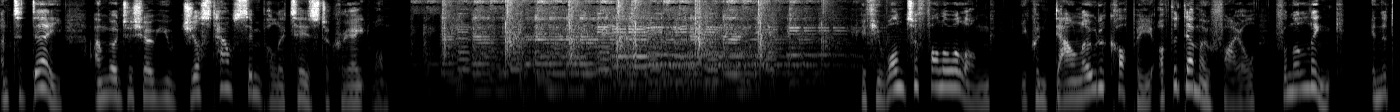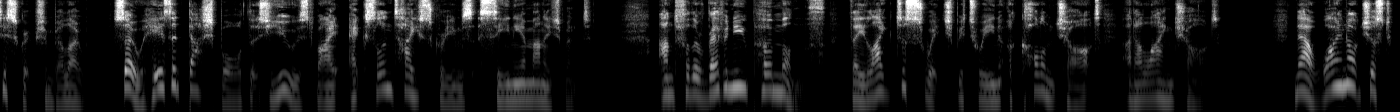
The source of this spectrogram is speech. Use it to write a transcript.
and today I'm going to show you just how simple it is to create one. If you want to follow along, you can download a copy of the demo file from the link in the description below. So here's a dashboard that's used by Excellent Ice Cream's senior management. And for the revenue per month, they like to switch between a column chart and a line chart. Now, why not just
